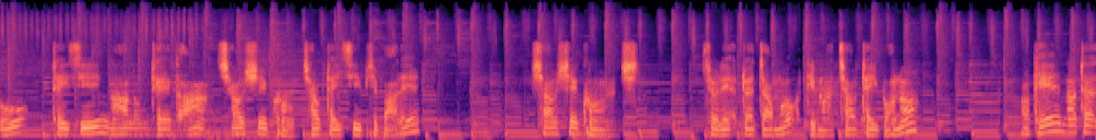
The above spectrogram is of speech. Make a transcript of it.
9 ထိပ်စီး၅လုံးထဲက68ခွန်6ထိပ်စီးဖြစ်ပါတယ်68ခွန်ဆိုတဲ့အတွက်ကြောင့်မို့ဒီမှာ6ထိပ်ပေါ့နော် โอเคနောက်ထပ်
